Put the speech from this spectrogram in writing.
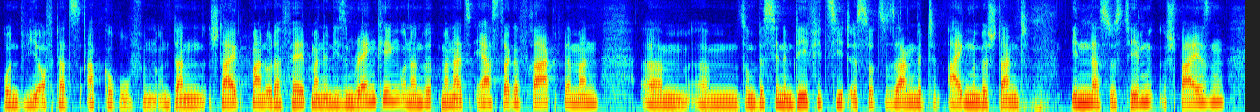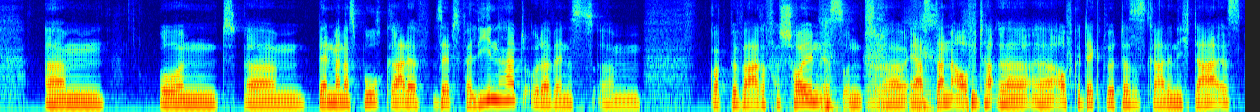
und wie oft hat es abgerufen. Und dann steigt man oder fällt man in diesem Ranking und dann wird man als Erster gefragt, wenn man ähm, ähm, so ein bisschen im Defizit ist, sozusagen mit eigenem Bestand in das System speisen. Ähm, und ähm, wenn man das Buch gerade selbst verliehen hat oder wenn es ähm, Gott bewahre verschollen ist und äh, erst dann aufta- äh, äh, aufgedeckt wird, dass es gerade nicht da ist.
